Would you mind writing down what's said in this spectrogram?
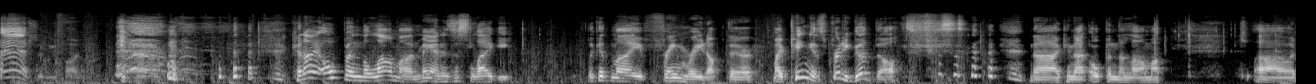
Eh, should be fun. Can I open the llama? Man, is this laggy. Look at my frame rate up there. My ping is pretty good, though. nah, I cannot open the llama. Uh,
